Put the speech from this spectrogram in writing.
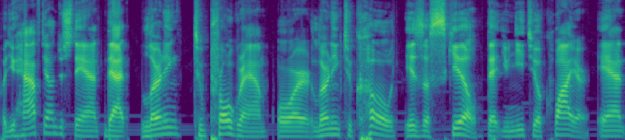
But you have to understand that learning to program or learning to code is a skill that you need to acquire. And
